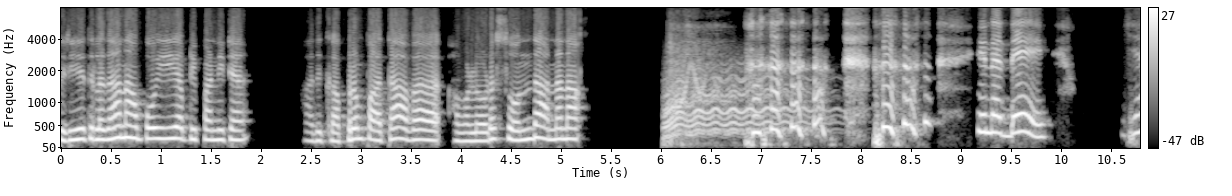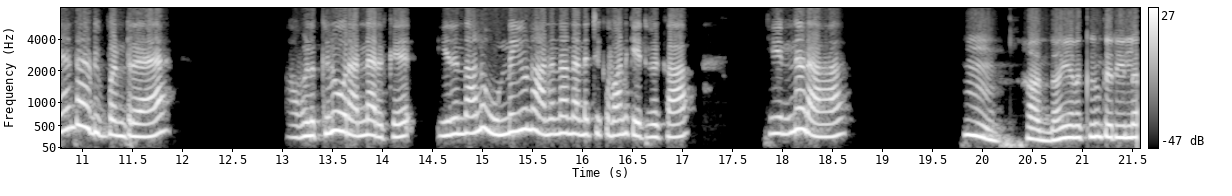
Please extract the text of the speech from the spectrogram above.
பிரியத்துல தான் நான் போய் அப்படி பண்ணிட்டேன். அதுக்கப்புறம் பார்த்தா அவ அவளோட சொந்த அண்ணனா. என்ன டேய் ஏன்டா இப்படி பண்ற? அவளுக்குன்னு ஒரு அண்ணன் இருக்கு. இருந்தாலும் உன்னையும் நான் அண்ணனா நினைச்சுக்குவான்னு கேட்டிருக்கா? என்னடா? ம் அதான் எனக்கும் தெரியல.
